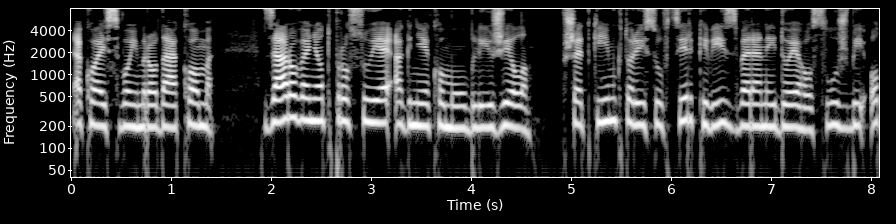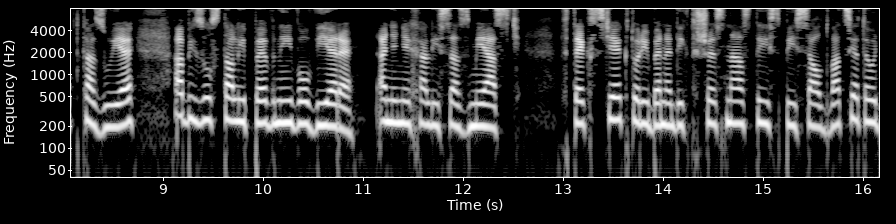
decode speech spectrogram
ako aj svojim rodákom. Zároveň odprosuje, ak niekomu ublížil. Všetkým, ktorí sú v cirkvi zverení do jeho služby, odkazuje, aby zostali pevní vo viere a nenechali sa zmiasť. V texte, ktorý Benedikt XVI spísal 29.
